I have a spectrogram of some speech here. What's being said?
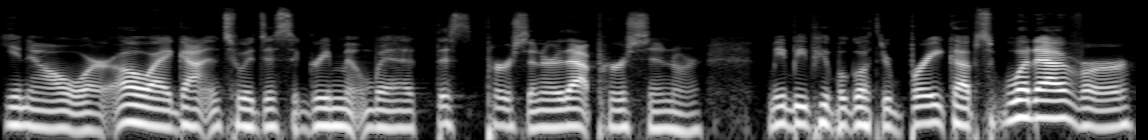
you know, or oh, I got into a disagreement with this person or that person, or maybe people go through breakups, whatever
